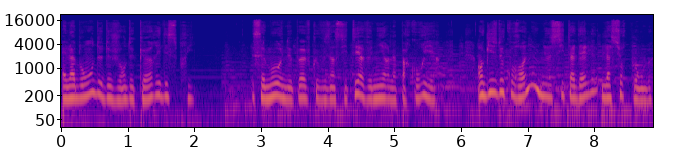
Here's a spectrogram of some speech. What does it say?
elle abonde de gens de cœur et d'esprit. Ces mots ne peuvent que vous inciter à venir la parcourir. En guise de couronne, une citadelle la surplombe.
